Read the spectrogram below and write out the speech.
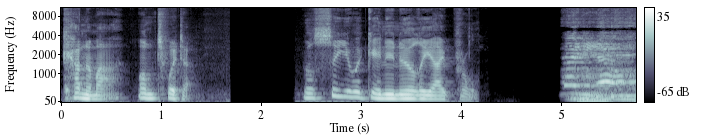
Cunnama on Twitter. We'll see you again in early April. Radio.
